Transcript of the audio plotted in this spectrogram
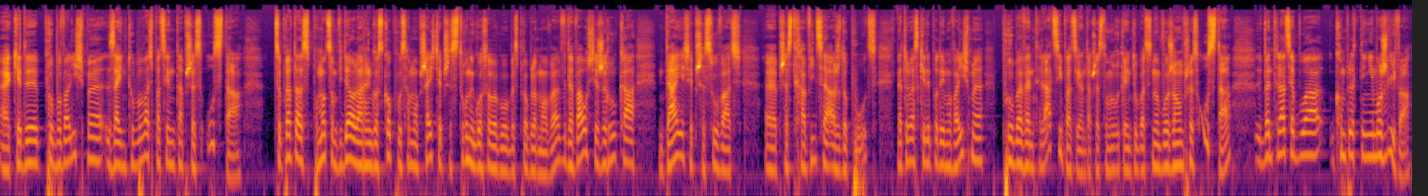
E, kiedy próbowaliśmy zaintubować pacjenta przez usta, co prawda z pomocą wideolaryngoskopu samo przejście przez struny głosowe było bezproblemowe. Wydawało się, że ruka daje się przesuwać e, przez tchawicę aż do płuc. Natomiast kiedy podejmowaliśmy próbę wentylacji pacjenta przez tą rurkę intubacyjną włożoną przez usta, wentylacja była kompletnie niemożliwa.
